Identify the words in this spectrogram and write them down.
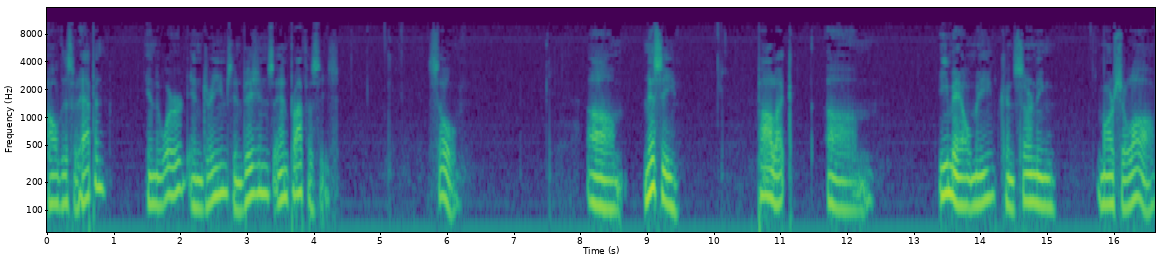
all this would happen in the Word, in dreams, in visions, and prophecies. So, um, Missy Pollock um, emailed me concerning martial law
